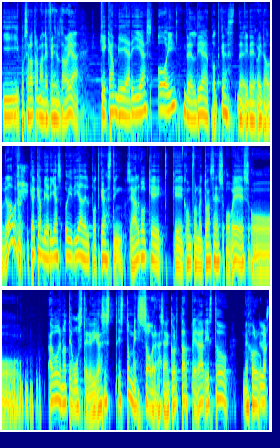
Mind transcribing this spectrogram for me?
Y pues ahora otra más difícil todavía. ¿Qué cambiarías hoy del día del podcast? De, de, de, de, ¿Qué cambiarías hoy día del podcasting? O sea, algo que, que, conforme tú haces o ves o algo que no te guste, que digas, esto me sobra, o sea, cortar, pegar y esto mejor. Los,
